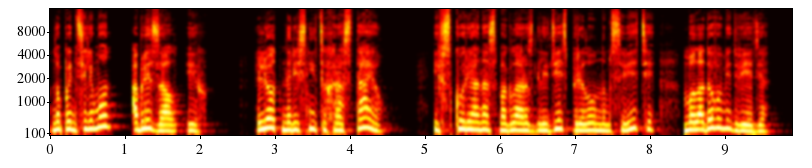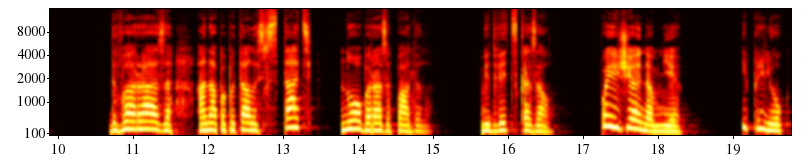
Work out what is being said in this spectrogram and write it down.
Но Пантелеймон облизал их. Лед на ресницах растаял, и вскоре она смогла разглядеть при лунном свете молодого медведя. Два раза она попыталась встать, но оба раза падала. Медведь сказал «Поезжай на мне» и прилег,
